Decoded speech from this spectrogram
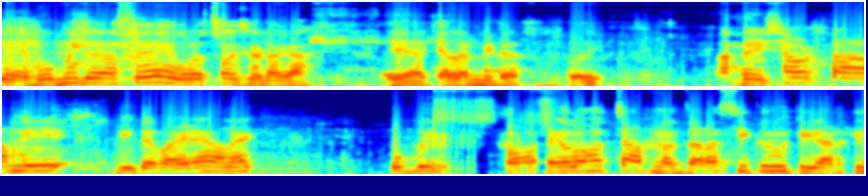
অ্যাবোমিটার আছে এগুলো ছয়শো টাকা। এই ক্যালামিটার সরি আর এই শাওয়ারটা আমি দিতে পারি না অনেক খুবই শর্ট এগুলো হচ্ছে আপনার যারা সিকিউরিটি আর কি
